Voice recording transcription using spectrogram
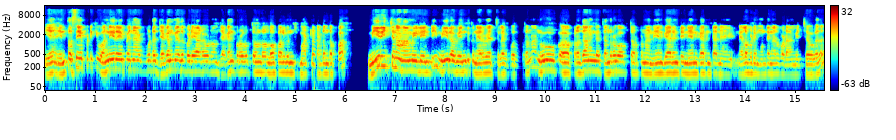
ఎంతసేపటికి వన్ ఇయర్ అయిపోయినా కూడా జగన్ మీద పడి ఆడవడం జగన్ ప్రభుత్వంలో లోపాల గురించి మాట్లాడడం తప్ప మీరు ఇచ్చిన హామీలు ఏంటి? మీరు అవి ఎందుకు నెరవేర్చలేకపోతున్నా? నువ్వు ప్రధానంగా చంద్రబాబు తరఫున నేను గ్యారంటీ నేను గ్యారంటీ అని నిలబడి ముందే నిలబడి హామీ ఇచ్చావు కదా?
